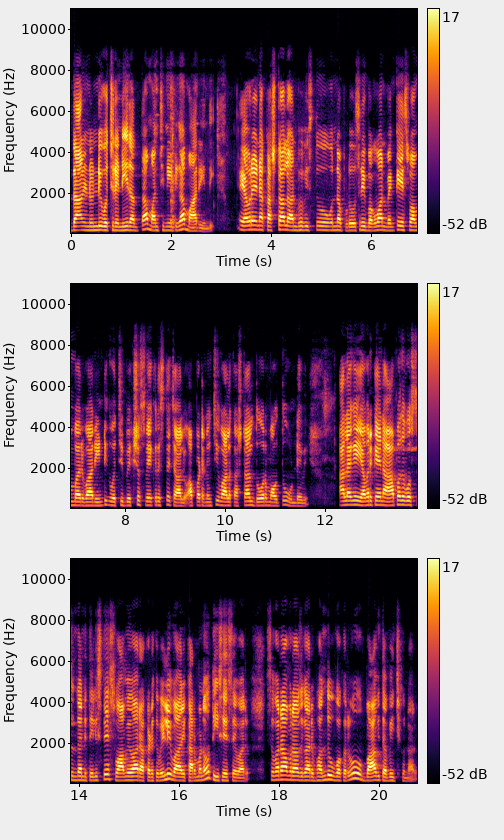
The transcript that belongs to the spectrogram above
దాని నుండి వచ్చిన నీరంతా మంచినీటిగా మారింది. ఎవరైనా కష్టాలు అనుభవిస్తూ ఉన్నప్పుడు శ్రీ భగవాన్ వెంకయ్య స్వామి వారి వారి ఇంటికి వచ్చి భిక్ష స్వీకరిస్తే చాలు. అప్పటి నుంచి వాళ్ళ కష్టాలు దూరం అవుతూ ఉండేవి. అలాగే ఎవరికైనా ఆపద వస్తుందని తెలిస్తే స్వామివారు అక్కడికి వెళ్ళి వారి కర్మను తీసేసేవారు. శివరామరాజు గారి బంధువు ఒకరు బావి తవ్వించుకున్నారు.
